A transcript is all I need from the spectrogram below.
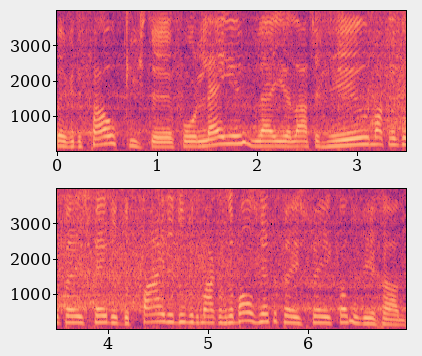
David de Vouw kiest uh, voor Leijen. Leijen laat zich heel makkelijk door PSV. Door de paai de doelpunt maken van de bal zetten. PSV kan nu weer gaan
